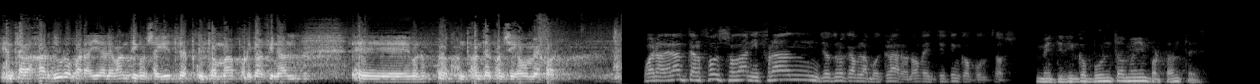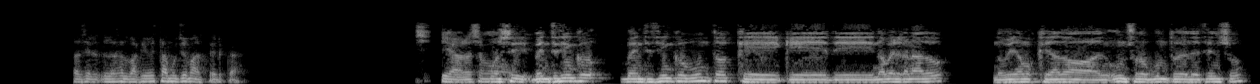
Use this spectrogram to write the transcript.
en trabajar duro para ir a Levante y conseguir tres puntos más, porque al final, eh, bueno, pues cuanto antes consigamos mejor. Bueno, adelante Alfonso, Dani, Fran, yo creo que habla muy claro, ¿no? 25 puntos. 25 puntos muy importantes. La, salvación está mucho más cerca. Sí, ahora somos... Sí, 25, 25 puntos que, que de no haber ganado nos hubiéramos quedado a un solo punto del descenso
